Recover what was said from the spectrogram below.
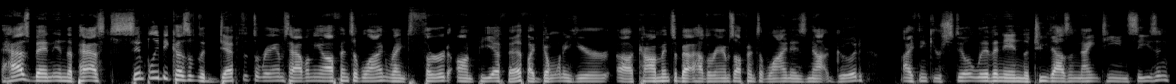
has been in the past simply because of the depth that the Rams have on the offensive line, ranked third on PFF. I don't want to hear uh, comments about how the Rams offensive line is not good. I think you're still living in the 2019 season.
